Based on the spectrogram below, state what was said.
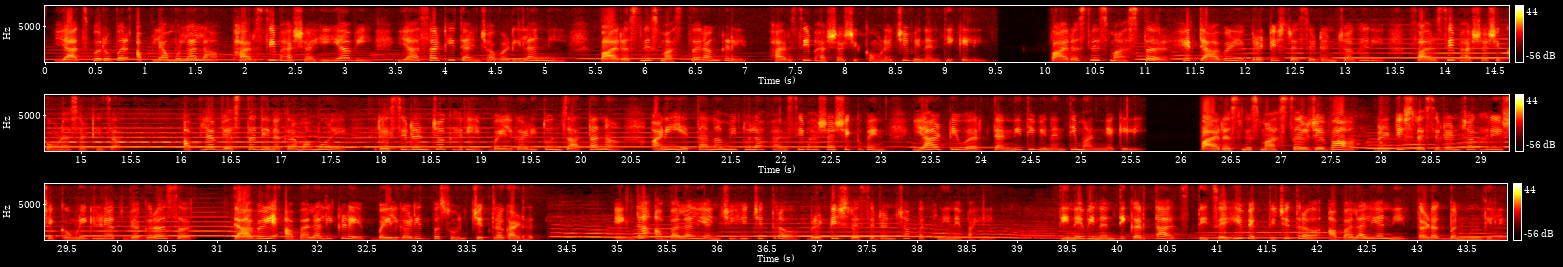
याचबरोबर आपल्या मुलाला फारसी भाषाही यावी यासाठी त्यांच्या वडिलांनी पारसनेस मास्तरांकडे फारसी भाषा शिकवण्याची विनंती केली. पारसनेस मास्तर हे त्यावेळी ब्रिटिश रेसिडेंटच्या घरी फारसी भाषा शिकवण्यासाठी जात आपल्या व्यस्त दिनक्रमामुळे रेसिडेंटच्या घरी बैलगाडीतून जाताना आणि येताना मी तुला फारसी भाषा शिकवेन या अटीवर त्यांनी ती विनंती मान्य केली. पारसनीस मास्तर जेव्हा ब्रिटिश रेसिडेंटच्या घरी शिकवणी घेण्यात व्यग्र असत त्यावेळी आबालालीकडे बैलगाडीत बसून चित्र काढत. एकदा आबालाल यांची ही चित्र ब्रिटिश रेसिडेंटच्या पत्नीने पाहिली. तिने विनंती करताच तिचेही व्यक्तिचित्र आबालाल यांनी तडक बनवून दिले.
